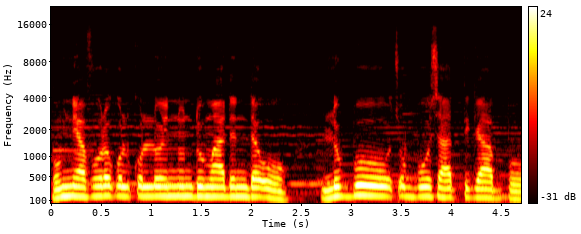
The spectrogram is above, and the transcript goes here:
Humni hafuura qulqulluu inni hundumaa danda'u lubbuu cubbuu isaatti gaabbu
